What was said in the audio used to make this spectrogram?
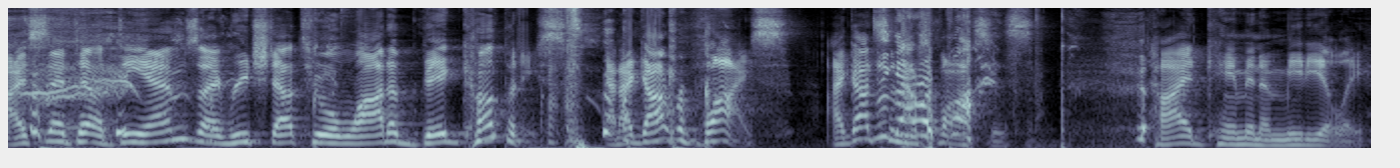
I sent out DMs. I reached out to a lot of big companies, and I got replies. I got some got responses. Tide came in immediately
